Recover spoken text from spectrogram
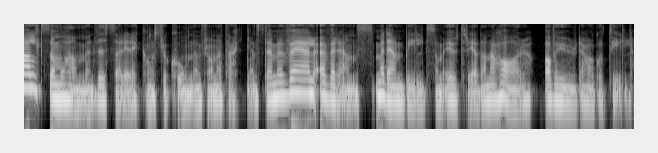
Allt som Mohammed visar i rekonstruktionen från attacken stämmer väl överens med den bild som utredarna har av hur det har gått till.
